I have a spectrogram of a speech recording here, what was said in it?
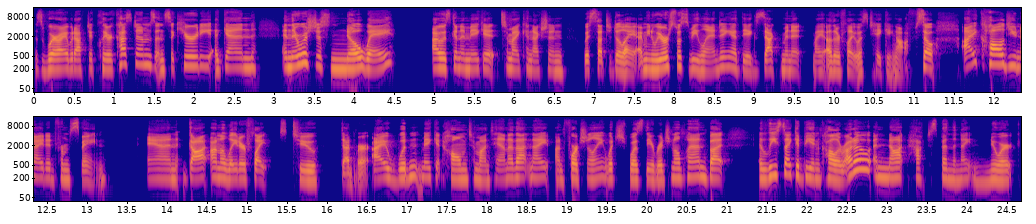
is where I would have to clear customs and security again. And there was just no way I was going to make it to my connection with such a delay. I mean, we were supposed to be landing at the exact minute my other flight was taking off. So I called United from Spain and got on a later flight to Denver. I wouldn't make it home to Montana that night, unfortunately, which was the original plan, but at least I could be in Colorado and not have to spend the night in Newark.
